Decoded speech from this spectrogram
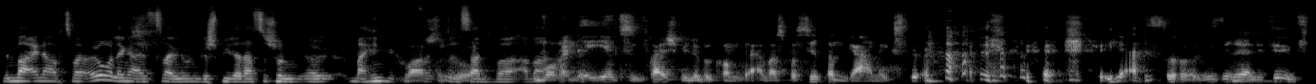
wenn mal einer auf 2 Euro länger als zwei Minuten gespielt hat, hast du schon äh, mal hingeguckt, war was interessant so. war. Aber, Boah, wenn der jetzt Freispiele bekommt, ja, was passiert dann? Gar nichts. ja, so. Das ist die Realität.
